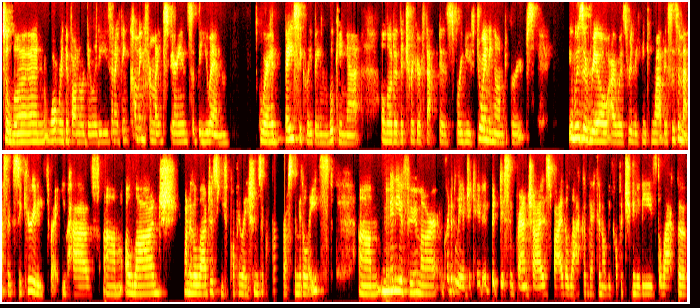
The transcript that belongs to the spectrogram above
to learn? What were the vulnerabilities? And i think coming from my experience at the un where i had basically been looking at a lot of the trigger factors for youth joining armed groups it was a real, I was really thinking, wow, this is a massive security threat. You have um, a large, one of the largest youth populations across the Middle East, um, many of whom are incredibly educated but disenfranchised by the lack of economic opportunities, the lack of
